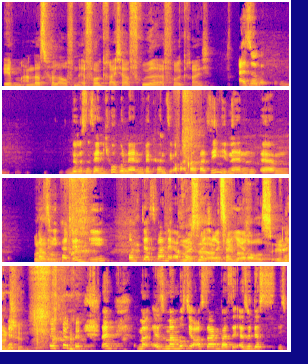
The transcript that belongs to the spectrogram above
eben anders verlaufen, erfolgreicher, früher erfolgreich? also wir müssen sie ja nicht Hugo nennen, wir können sie auch einfach Vasili nennen. Ähm, Oder Vasili so. Kandinsky. Und das war eine erfolgreiche Grüße am Karriere. in München. Nein, also man muss ja auch sagen, was, also das, ich,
